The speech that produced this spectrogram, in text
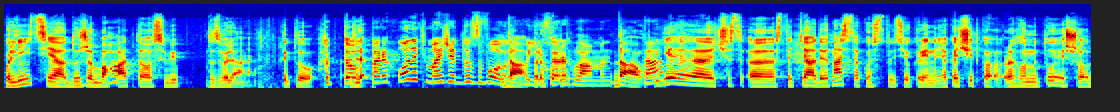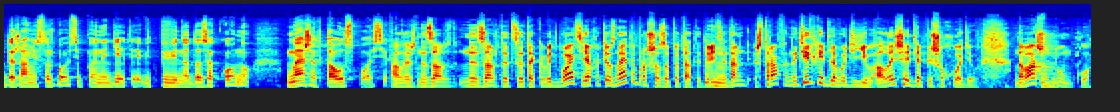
поліція дуже багато собі дозволяє. Тобто, Тобто для- переходить межі дозволеного Да, переходить- регламентом. Да, так? є час- е, стаття 19 Конституції України, яка чітко регламентує, що державні службовці повинні діяти відповідно до закону в межах та у спосіб. Але ж не завжди не завжди це так і відбувається. Я хотів, знаєте, про що запитати? Дивіться, Мгм. там штрафи не тільки для водіїв, але ще й для пішоходів. На вашу думку,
